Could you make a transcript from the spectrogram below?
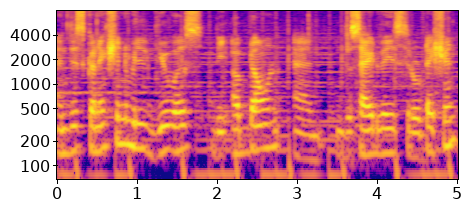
and this connection will give us the up down and the sideways rotation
